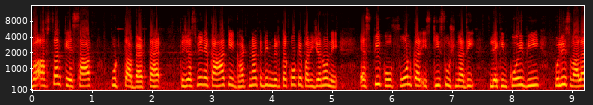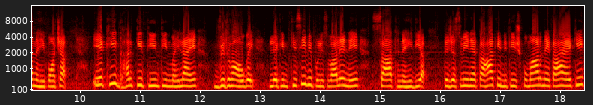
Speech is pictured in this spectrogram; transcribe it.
वह अफसर के साथ उठता बैठता है। तेजस्वी ने कहा कि घटना के दिन मृतकों के परिजनों ने एसपी को फ़ोन कर इसकी सूचना दी, लेकिन कोई भी पुलिस वाला नहीं पहुँचा। एक ही घर की तीन तीन महिलाएँ विधवा हो गई, लेकिन किसी भी पुलिस वाले ने साथ नहीं दिया। तेजस्वी ने कहा कि नीतीश कुमार ने कहा है कि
